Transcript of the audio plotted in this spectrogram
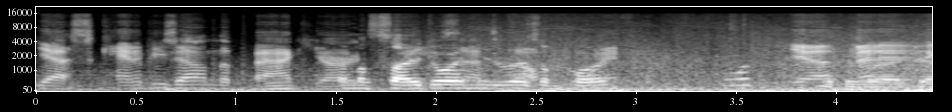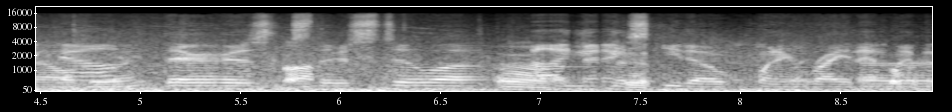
Yes, Canopy's out in the backyard. I'm on side door, I need a res that's support. Yeah, With the medic red down down. There's there's still a Oh, Uh, mosquito pointing right at my me.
